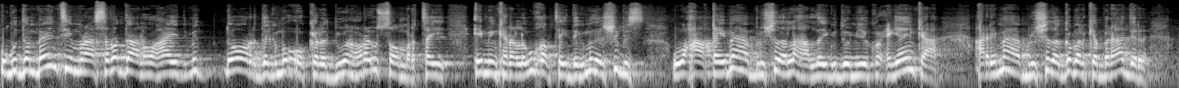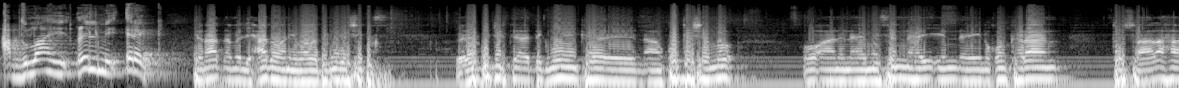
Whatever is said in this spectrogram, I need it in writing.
Ugu dambeyntii munaasabadan oo ahayd mid dhowr degmo oo kala duwan horey u soo martay iminkana lagu qabtay degmada shibis waxaa qaybaha bulshada la hadlay gudoomiye ku-xigeenka arrimaha bulshada gobolka banaadir cabdulaahi cilmi ereg tanaad ama lixaad aan imaado degmada shibis. Waxay ku jirtaa degmooyinka aan ku tashanno oo aanan aaminsannahay in ay noqon karaan tusaalaha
